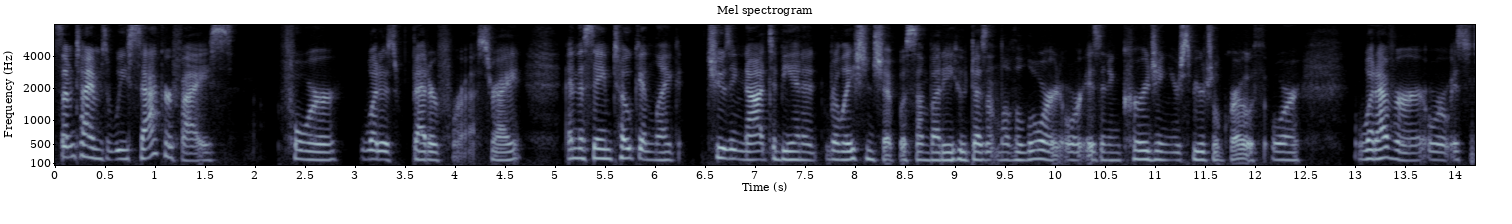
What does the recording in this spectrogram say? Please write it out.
Sometimes we sacrifice for what is better for us, right? And the same token, like choosing not to be in a relationship with somebody who doesn't love the Lord or isn't encouraging your spiritual growth or whatever, or is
